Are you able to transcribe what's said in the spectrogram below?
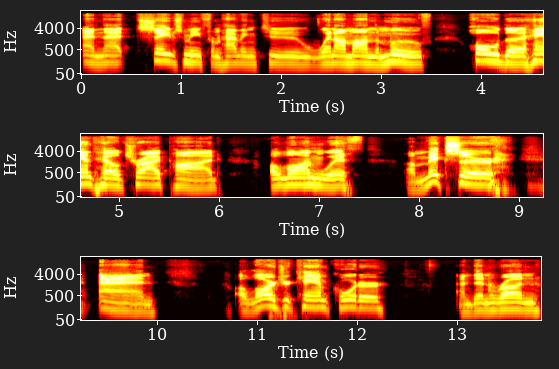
and that saves me from having to, when I'm on the move, hold a handheld tripod along with a mixer and a larger camcorder and then run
